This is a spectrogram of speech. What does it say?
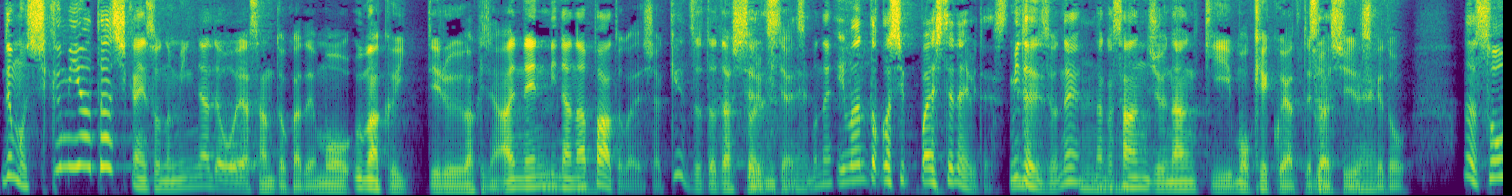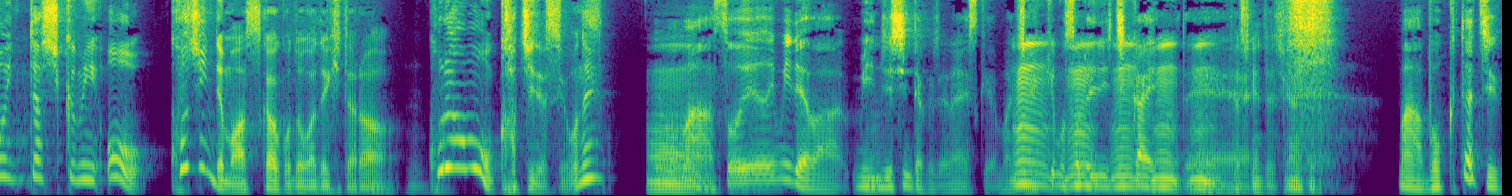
でも仕組みは確かにそのみんなで大家さんとかでもうまくいってるわけじゃん。あれ年利7%とかでしたっけ？ずっと出してるみたいですもんね。今んとこ失敗してないみたいですね。みたいですよね。なんか30何期もう結構やってるらしいですけど。だからそういった仕組みを個人でも扱うことができたら、これはもう勝ちですよね。うんまあ、そういう意味では民事信託じゃないですけど、まあ、実機もそれに近いのうんうんうんうんで確か、に確かに。まあ僕たち、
